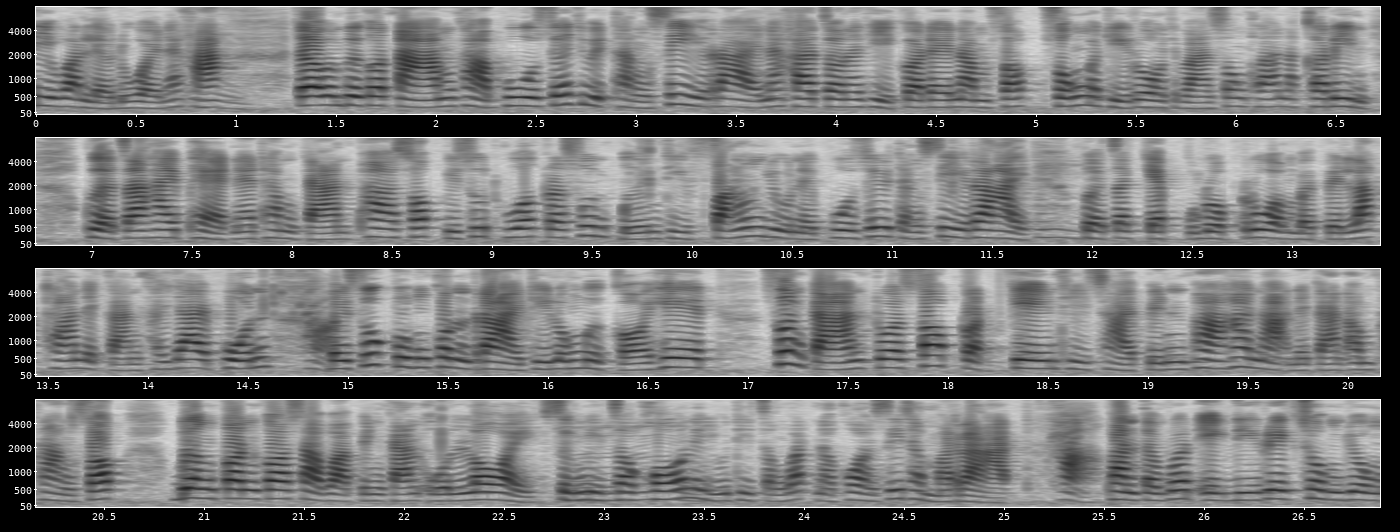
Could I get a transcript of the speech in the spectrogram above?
4วันแล้วด้วยนะคะอืมแต่ว่าเป็นเพื่อนก็ตามค่ะ ผู้เสียชีวิตทั้ง4รายนะคะ เจ้าหน้าที่ก็ได้นำซอบส่งมาที่โรงพยาบาลสงขลานครินทร์เพื่อจะให้แพทย์เนี่ยทำการผ่าซอบพิสูจน์หัวกระสุนปืนที่ฝังอยู่ในผู้เสียชีวิตทั้ง4รายอืมเพื่อจะเก็บรวบรวมไปเป็นหลักฐานในการขยายผลค่ะไปสู้กลุ่มคนร้ายที่ลงมือก่อเหตุ ส่วนการตรวจสอบรถเกณฑ์ที่ใช้เป็นพาหนะในการอำพรางซอบเบื้องต้นก็ทราบว่าเป็นการโอนลอย ซึ่งมีเจ้าของเนี่ยอยู่ที่จังหวัดนครศรีธรรมราชค่ะพันตำรวจเอกดีเรกชมยง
